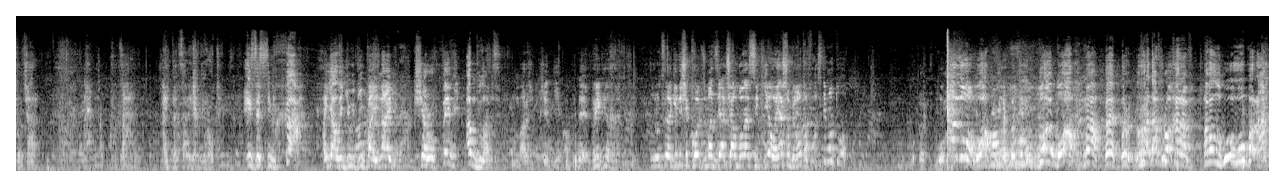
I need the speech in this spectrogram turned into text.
כבוד שר, כבוד שר, היית צריך לראות איזה שמחה היה ליהודי בעיניים כשרופא מאמבולנס אמר שדימה מת. רגע אחד, אתה רוצה להגיד לי שכל זמן זה עד שהאמבולנס הגיע, הוא היה שם ולא תפסתם אותו? לא, לא, מה, אה, רדפנו אחריו, אבל הוא הוא ברח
